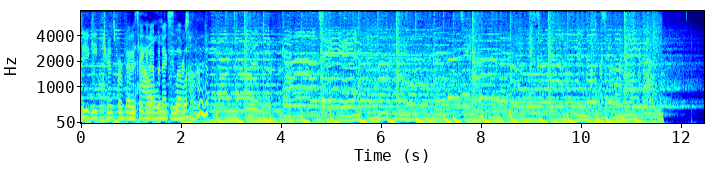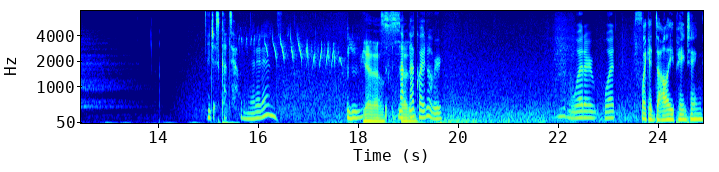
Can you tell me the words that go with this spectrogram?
Tsurugi transform Gotta from an take it up owl a next level. It just cuts out. and then it ends. Mm-hmm. Yeah, that was Not not quite over. What are what? It's like a Dalí painting.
